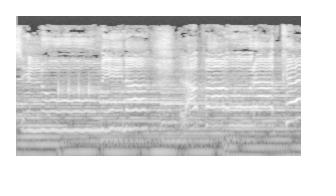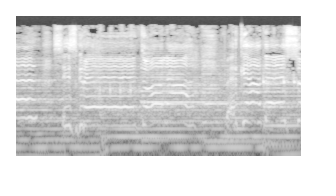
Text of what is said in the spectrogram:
si illumina, la paura che si sgretola, perché adesso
